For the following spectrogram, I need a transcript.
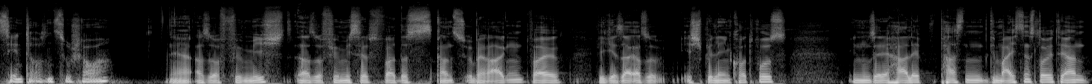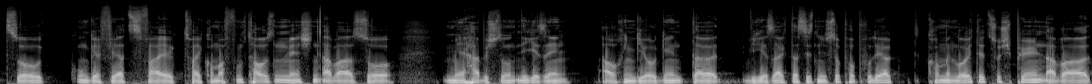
10.000 Zuschauer? Ja, also für mich, also für mich selbst war das ganz überragend, weil, wie gesagt, also ich spiele in Cottbus. In unserer Halle passen die meisten Leute an, so ungefähr 2,500 Menschen, aber so mehr habe ich so nie gesehen. Auch in Georgien, da, wie gesagt, das ist nicht so populär, kommen Leute zu spielen, aber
